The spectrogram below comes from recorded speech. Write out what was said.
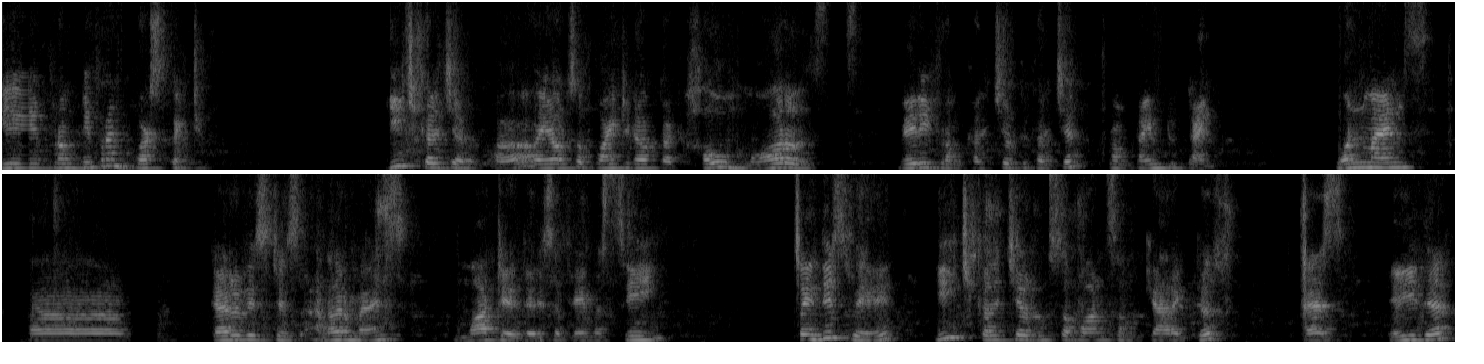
uh, from different perspective. Each culture, uh, I also pointed out that how morals vary from culture to culture, from time to time. One man's uh, terrorist is another man's martyr. There is a famous saying. So in this way, each culture looks upon some characters as either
